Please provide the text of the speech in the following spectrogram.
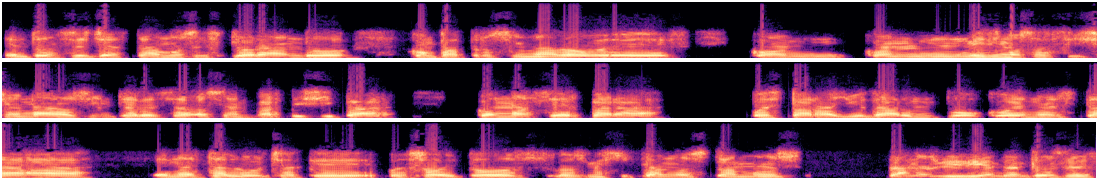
Entonces ya estamos explorando con patrocinadores, con, con mismos aficionados interesados en participar, cómo hacer para, pues para ayudar un poco en esta en esta lucha que pues hoy todos los mexicanos estamos estamos viviendo. Entonces,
